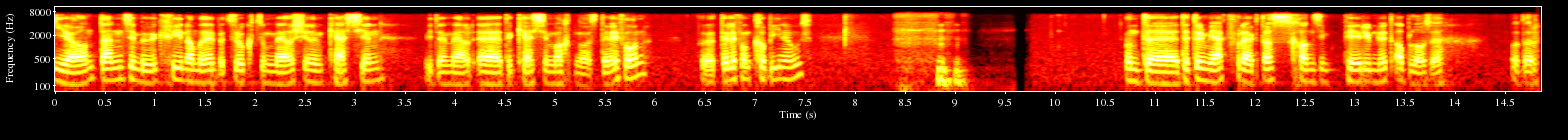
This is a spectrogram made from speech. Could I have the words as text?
Ja, und dann sind wir wirklich nochmal eben zurück zum Melchior und Cassian. Wie der, Mel äh, der Cassian macht noch das Telefon von der Telefonkabine aus. Und äh, dort habe ich mich auch gefragt, das kann das Imperium nicht ablösen. Oder?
